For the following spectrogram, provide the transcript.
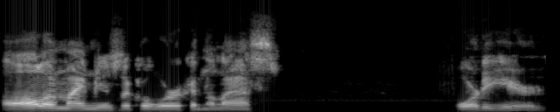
All of my musical work in the last 40 years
